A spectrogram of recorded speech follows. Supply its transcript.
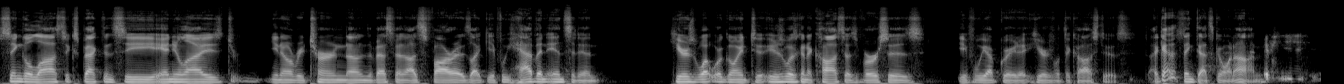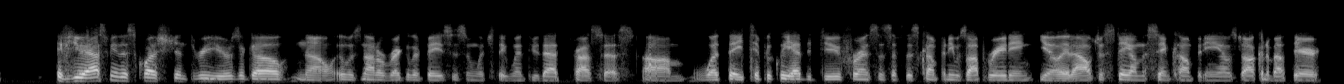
single loss expectancy, annualized, you know, return on investment as far as like if we have an incident, here's what we're going to here's what's going to cost us versus if we upgrade it, here's what the cost is. I got to think that's going on. If you, if you asked me this question three years ago, no, it was not a regular basis in which they went through that process. Um, what they typically had to do, for instance, if this company was operating, you know, and I'll just stay on the same company I was talking about there,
